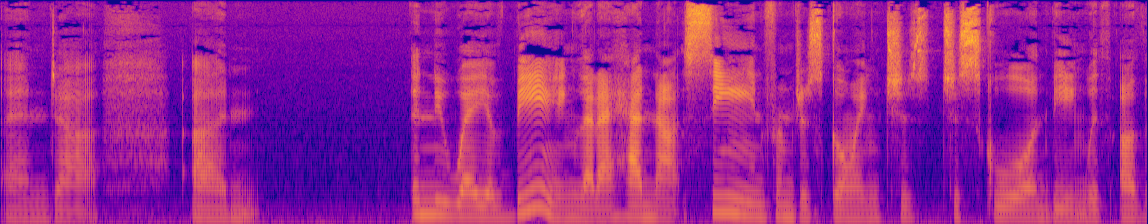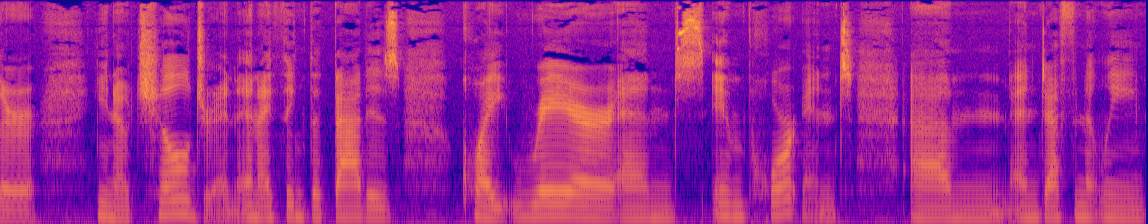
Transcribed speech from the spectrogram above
and uh, an, a new way of being that I had not seen from just going to to school and being with other, you know, children. And I think that that is quite rare and important, um, and definitely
